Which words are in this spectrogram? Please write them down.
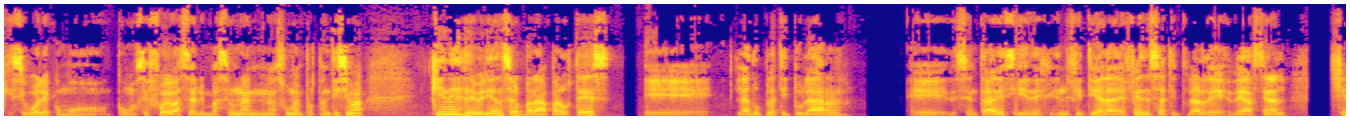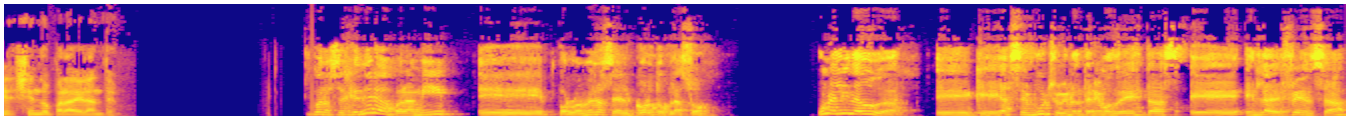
que si vuelve como, como se fue va a ser, va a ser una, suma importantísima. ¿Quiénes deberían ser para, para ustedes eh, la dupla titular eh, de centrales y en, definitiva la defensa titular de, de Arsenal yendo para adelante? Bueno, se genera para mí eh, por lo menos en el corto plazo, una linda duda eh, que hace mucho que no tenemos de estas eh, es la defensa,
